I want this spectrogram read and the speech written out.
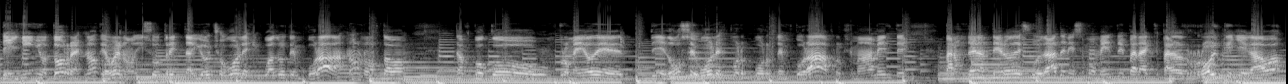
del niño Torres, ¿no? Que bueno, hizo 38 goles en cuatro temporadas, ¿no? No estaba tampoco un promedio de, de 12 goles por, por, temporada aproximadamente para un delantero de su edad en ese momento y para, para el rol que llegaba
